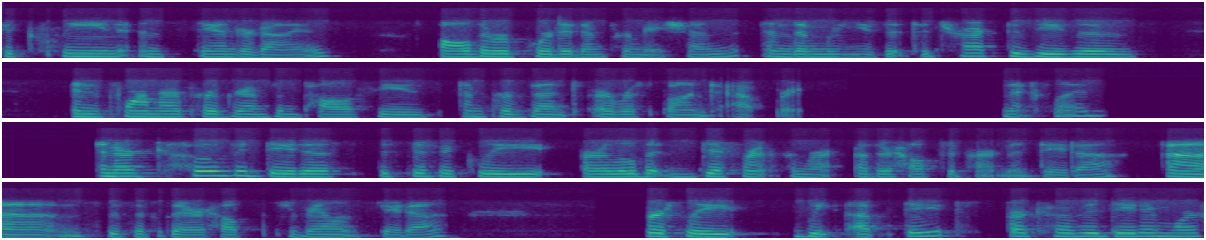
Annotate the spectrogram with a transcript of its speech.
to clean and standardize all the reported information, and then we use it to track diseases, inform our programs and policies, and prevent or respond to outbreaks. Next slide. And our COVID data specifically are a little bit different from our other health department data, um, specifically our health surveillance data. Firstly, we update our COVID data more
